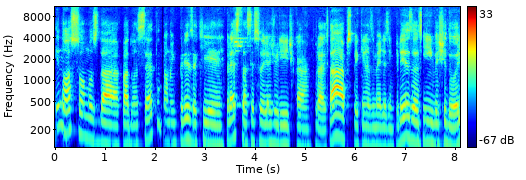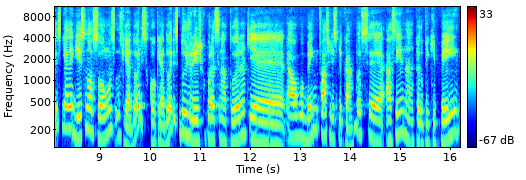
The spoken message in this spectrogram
E nós somos da Paduan Seta, é uma empresa que presta assessoria jurídica para startups, pequenas e médias empresas e investidores. E além disso, nós somos os criadores, co-criadores do Jurídico por Assinatura, que é algo bem fácil de explicar. Você assina pelo PicPay,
